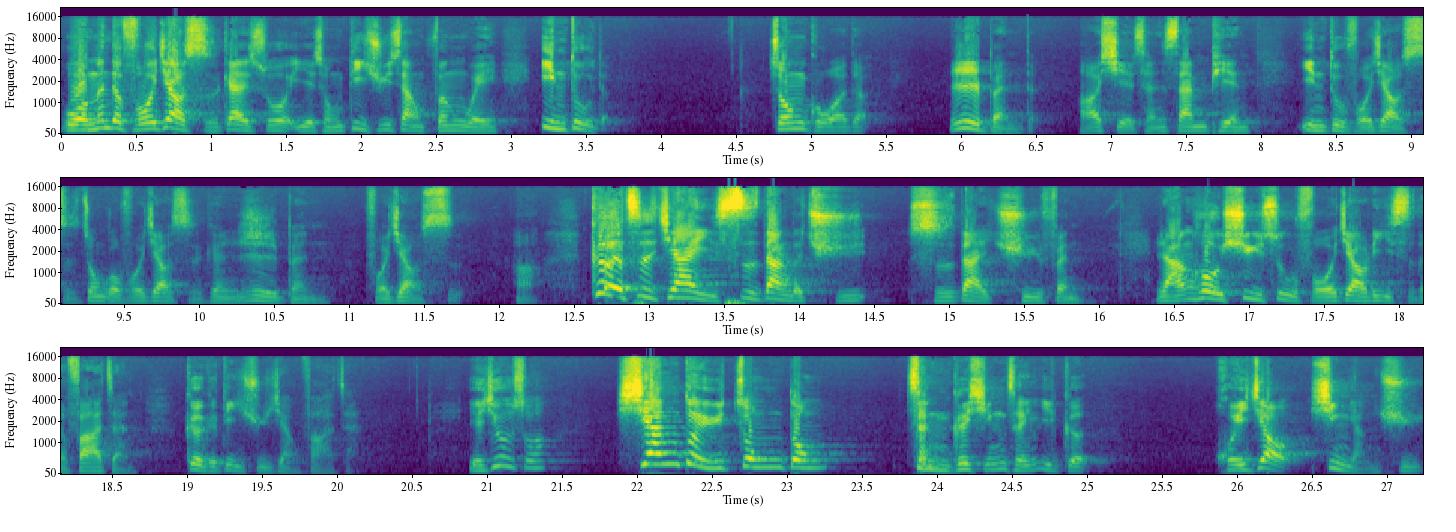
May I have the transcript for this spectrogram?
我们的佛教史概说也从地区上分为印度的、中国的、日本的，而写成三篇：印度佛教史、中国佛教史跟日本佛教史。啊，各自加以适当的区时代区分，然后叙述佛教历史的发展，各个地区这样发展。也就是说。相对于中东，整个形成一个回教信仰区，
